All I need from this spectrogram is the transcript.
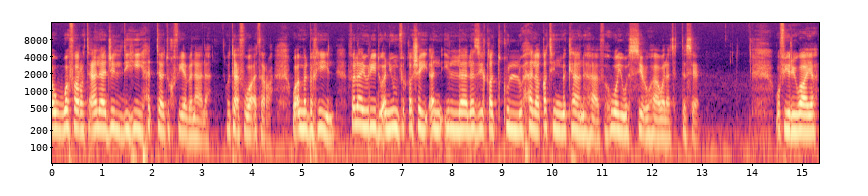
أو وفرت على جلده حتى تخفي بنانه وتعفو أثره. وأما البخيل فلا يريد أن ينفق شيئا إلا لزقت كل حلقة مكانها فهو يوسعها ولا تتسع. وفي رواية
